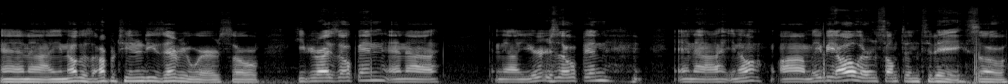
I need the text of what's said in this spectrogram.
And uh, you know, there's opportunities everywhere. So keep your eyes open and uh, and uh, your ears open, and uh, you know, uh, maybe I'll learn something today. So,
